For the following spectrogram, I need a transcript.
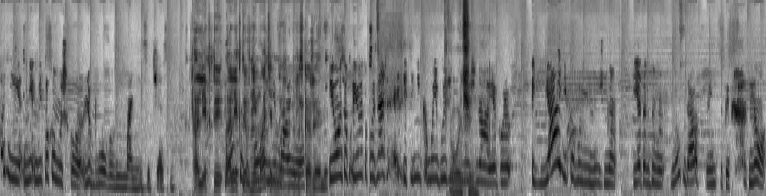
а не, не, не только мужского, любого внимания, если честно. Олег, ты, Просто Олег, ты внимательный? внимания. Расскажи, Олег. И он такой, и он такой, знаешь, «Э, и ты никому не будешь Очень. нужна. Я говорю, я никому не нужна. И я так думаю, ну да, в принципе. Но...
